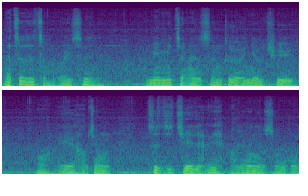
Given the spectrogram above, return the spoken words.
那这是怎么回事呢？明明讲得很深刻、很有趣，哦，也好像自己觉得，哎，好像很有收获。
